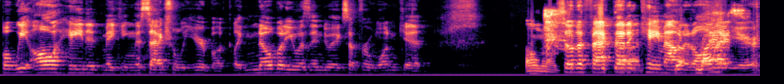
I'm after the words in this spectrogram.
But we all hated making this actual yearbook. Like nobody was into it except for one kid. oh my So the fact that it came out But at all that high- year.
